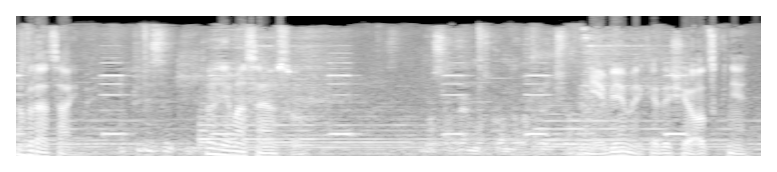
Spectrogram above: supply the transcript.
Wracajmy. To nie ma sensu. Nie wiemy, kiedy się ocknie.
